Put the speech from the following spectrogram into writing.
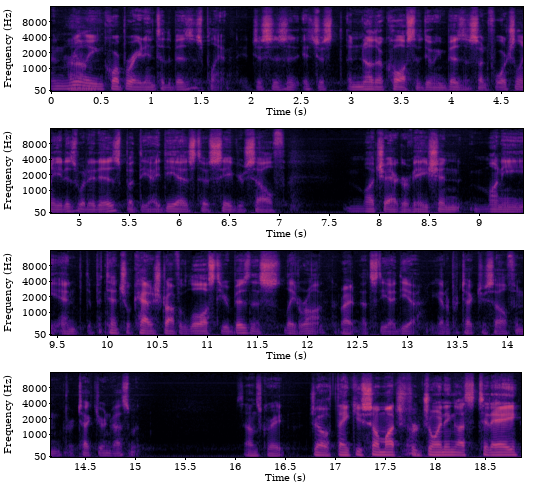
and really um, incorporate into the business plan. It just is it's just another cost of doing business. Unfortunately, it is what it is. But the idea is to save yourself much aggravation, money, and the potential catastrophic loss to your business later on. Right. That's the idea. You got to protect yourself and protect your investment. Sounds great, Joe. Thank you so much for joining us today.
